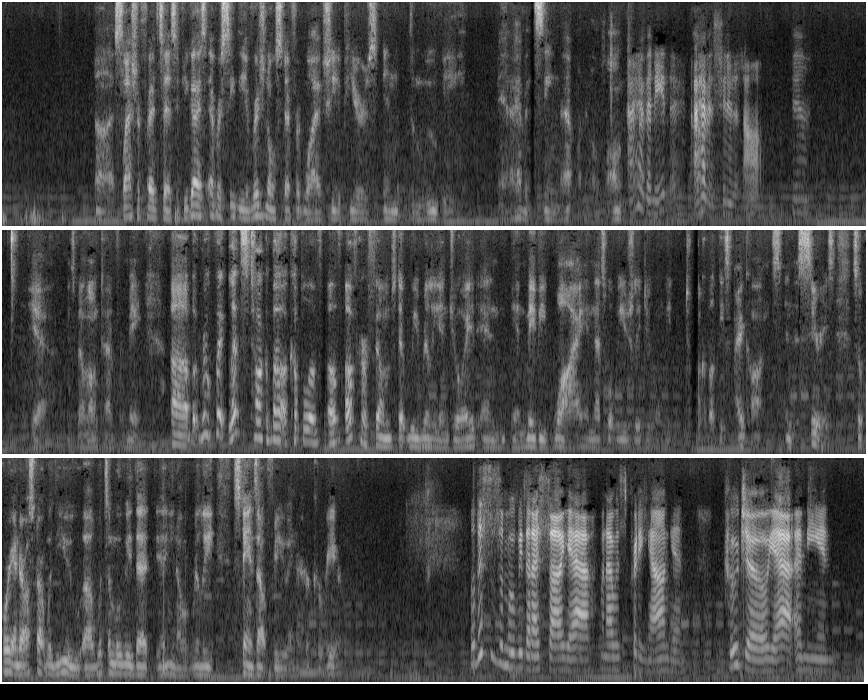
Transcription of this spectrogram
Uh, Slasher Fred says, if you guys ever see the original Stepford Wives, she appears in the movie. Man, I haven't seen that one in a long time. I haven't either. I haven't seen it at all. Yeah. Yeah, it's been a long time for me. Uh, but real quick, let's talk about a couple of, of, of her films that we really enjoyed and, and maybe why. And that's what we usually do when we talk about these icons in this series. So, Coriander, I'll start with you. Uh, what's a movie that uh, you know really stands out for you in her career? Well, this is a movie that I saw, yeah, when I was pretty young. And Cujo, yeah, I mean,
